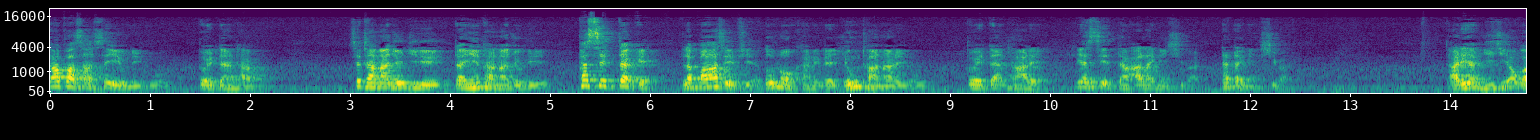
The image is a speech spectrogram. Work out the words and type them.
ကပ္ပစစိတ်ယုံတွေကိုတွေ့တန်းထားတာစစ်ဌာနချုပ်ကြီးတွေတိုင်ရင်ဌာနချုပ်တွေဖက်စစ်တက်ကလက်ပါစီဖြစ်အသုံးတော်ခံနေတဲ့ရုံးဌာနတွေကိုတွေ့တန်းထားတဲ့လျှက်စစ်ဓာတ်အားလိုင်းတွေရှိပါတယ်ဓာတ်တိုင်တွေရှိပါတယ်ဒါတွေကမြေကြီးအောက်က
